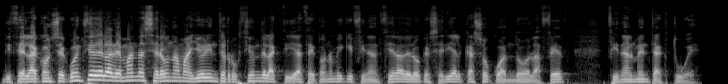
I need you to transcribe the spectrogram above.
Dice, la consecuencia de la demanda será una mayor interrupción de la actividad económica y financiera de lo que sería el caso cuando la Fed finalmente actúe.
